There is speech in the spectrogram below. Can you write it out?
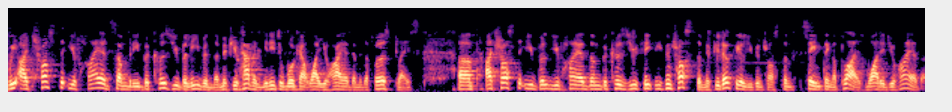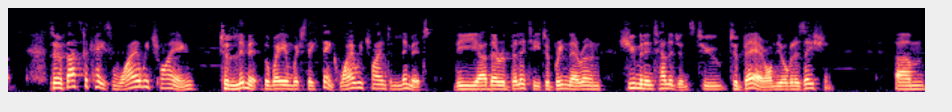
We, I trust that you've hired somebody because you believe in them. If you haven't, you need to work out why you hired them in the first place. Um, I trust that you, you've hired them because you think you can trust them. If you don't feel you can trust them, same thing applies. Why did you hire them? So if that's the case, why are we trying to limit the way in which they think? Why are we trying to limit the, uh, their ability to bring their own human intelligence to, to bear on the organization? Um,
